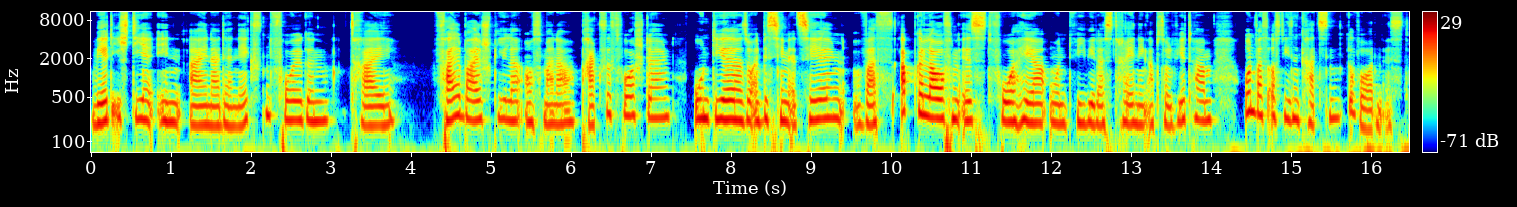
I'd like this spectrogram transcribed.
werde ich dir in einer der nächsten Folgen drei Fallbeispiele aus meiner Praxis vorstellen und dir so ein bisschen erzählen, was abgelaufen ist vorher und wie wir das Training absolviert haben und was aus diesen Katzen geworden ist.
